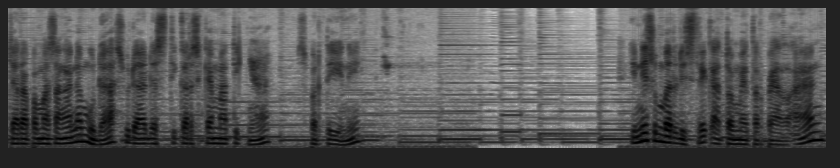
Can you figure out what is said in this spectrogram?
Cara pemasangannya mudah, sudah ada stiker skematiknya seperti ini. Ini sumber listrik atau meter PLN.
